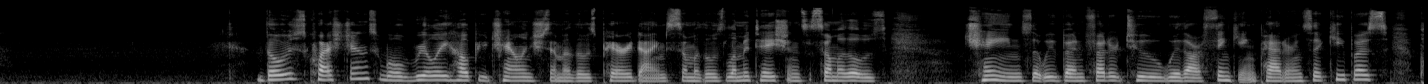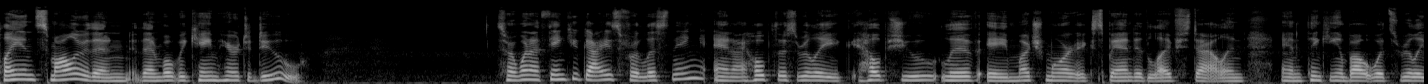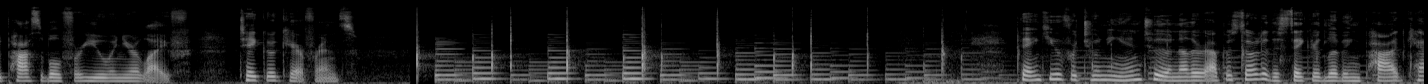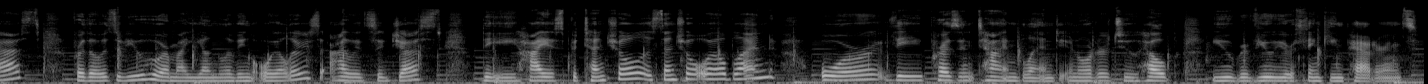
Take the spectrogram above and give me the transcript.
Those questions will really help you challenge some of those paradigms some of those limitations some of those chains that we've been fettered to with our thinking patterns that keep us playing smaller than than what we came here to do so I want to thank you guys for listening, and I hope this really helps you live a much more expanded lifestyle and, and thinking about what's really possible for you in your life. Take good care, friends. Thank you for tuning in to another episode of the Sacred Living Podcast. For those of you who are my Young Living Oilers, I would suggest the highest potential essential oil blend or the present time blend in order to help you review your thinking patterns.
